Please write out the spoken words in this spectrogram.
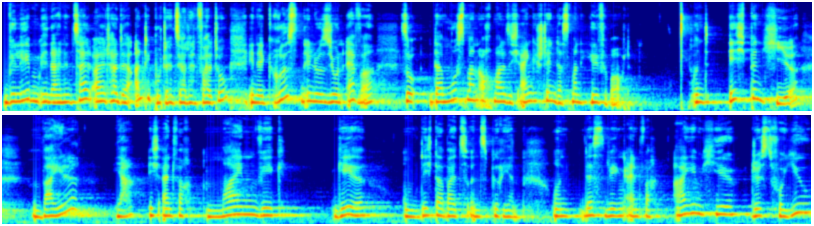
wir leben in einem Zeitalter der Antipotentialentfaltung, in der größten Illusion ever. So, da muss man auch mal sich eingestehen, dass man Hilfe braucht. Und ich bin hier, weil ja, ich einfach meinen Weg gehe, um dich dabei zu inspirieren. Und deswegen einfach, I am here just for you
